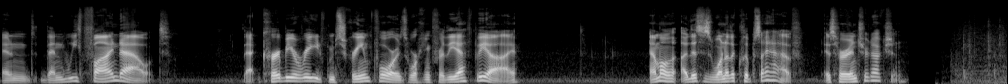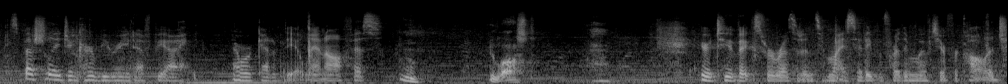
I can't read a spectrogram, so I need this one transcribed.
And then we find out that Kirby Reed from Scream Four is working for the FBI. Emma, uh, this is one of the clips I have. Is her introduction. Special Agent Kirby Reed, FBI. I work out of the Atlanta office. You lost. Your two Vics were residents of my city before they moved here for college.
